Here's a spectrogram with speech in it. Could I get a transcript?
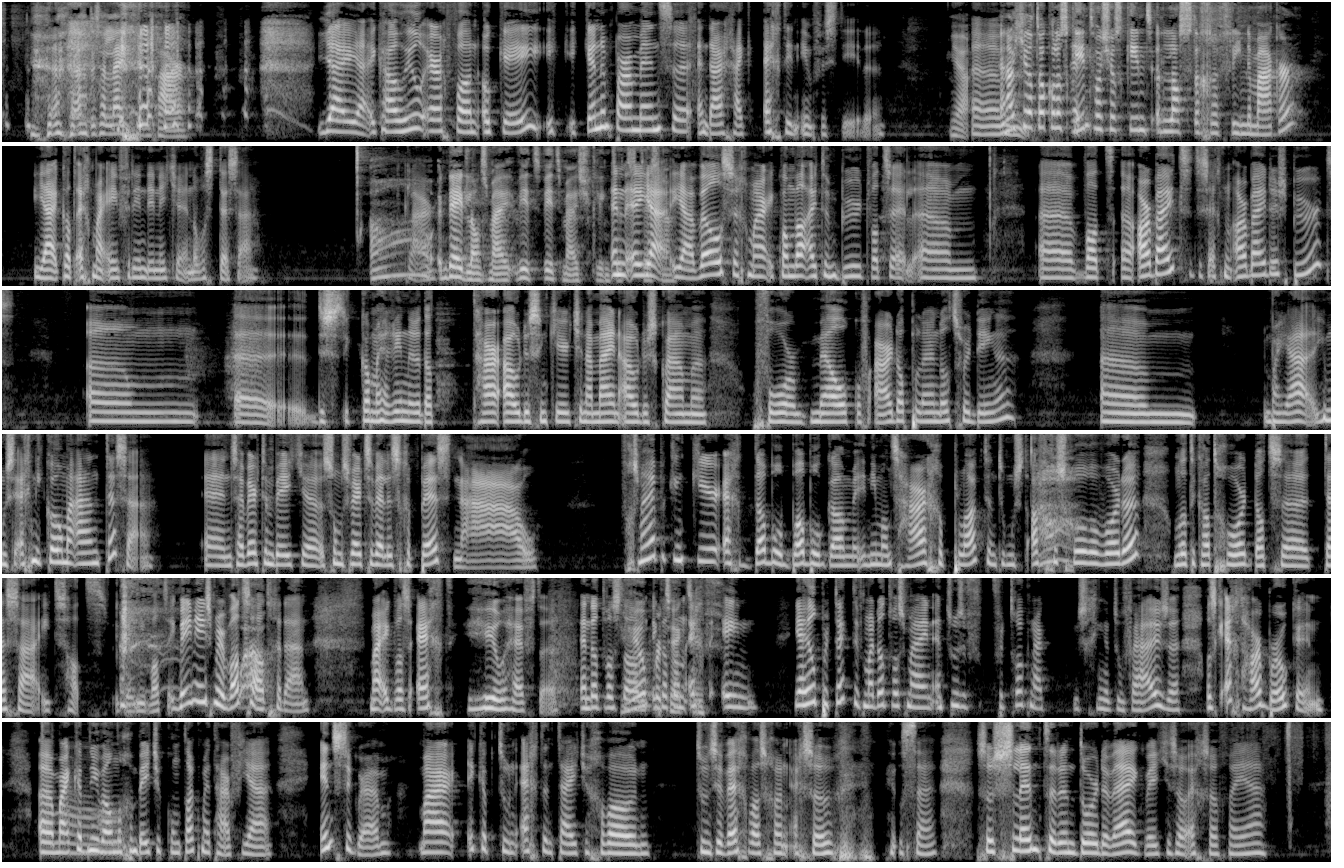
dus hij lijkt op haar. Ja, ja, ik hou heel erg van, oké, okay, ik, ik ken een paar mensen en daar ga ik echt in investeren. Ja. Um, en had je dat ook al als kind? Was je als kind een lastige vriendenmaker? Ja, ik had echt maar één vriendinnetje en dat was Tessa. Oh, Klaar. een Nederlands meisje, wit, wit meisje klinkt en, uh, ja, ja, wel zeg maar, ik kwam wel uit een buurt wat ze, um, uh, wat uh, arbeid. Het is echt een arbeidersbuurt. Um, uh, dus ik kan me herinneren dat haar ouders een keertje naar mijn ouders kwamen voor melk of aardappelen en dat soort dingen. Um, maar ja, je moest echt niet komen aan Tessa. En zij werd een beetje, soms werd ze wel eens gepest. Nou, volgens mij heb ik een keer echt double bubblegum in iemands haar geplakt. En toen moest het afgeschoren worden. Omdat ik had gehoord dat ze Tessa iets had. Ik weet niet wat. Ik weet niet eens meer wat ze had gedaan. Maar ik was echt heel heftig. En dat was dan, Heel ik had dan echt één, ja, heel protective. Maar dat was mijn, en toen ze vertrok naar, ze gingen toen verhuizen, was ik echt heartbroken. Uh, maar ik heb nu wel Oh. nog een beetje contact met haar via Instagram. Maar ik heb toen echt een tijdje gewoon, toen ze weg was, gewoon echt zo, heel saai, zo slenterend door de wijk. Weet je, zo echt zo van ja,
